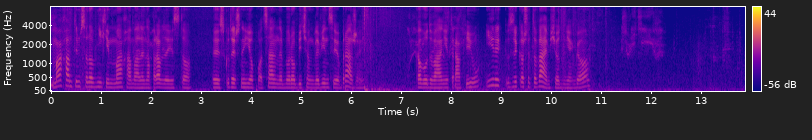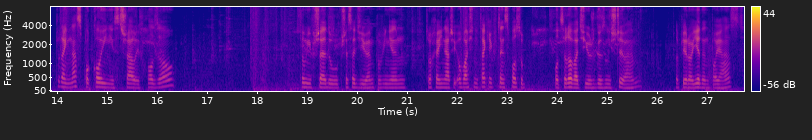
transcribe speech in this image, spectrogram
Macham tym celownikiem, macham, ale naprawdę jest to skuteczne i opłacalne, bo robi ciągle więcej obrażeń. KW2 nie trafił i ry zrykoszetowałem się od niego. Tutaj na spokojnie strzały wchodzą. Tu mi wszedł, przesadziłem, powinien trochę inaczej. O właśnie, tak jak w ten sposób pocelować i już go zniszczyłem. Dopiero jeden pojazd.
